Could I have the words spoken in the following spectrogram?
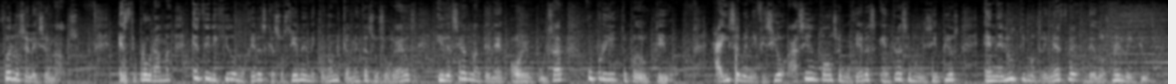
fueron seleccionados. Este programa es dirigido a mujeres que sostienen económicamente a sus hogares y desean mantener o impulsar un proyecto productivo. Ahí se benefició a 111 mujeres en 13 municipios en el último trimestre de 2021.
